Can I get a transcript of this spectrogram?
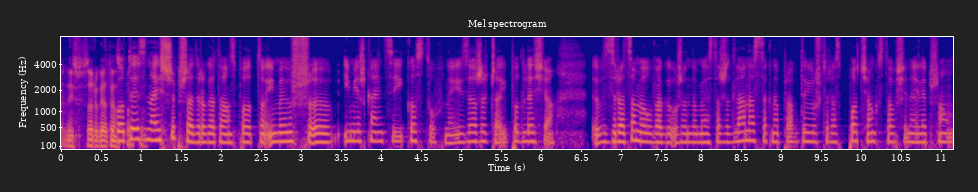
e, najszybsza droga transportu. Bo to jest najszybsza droga transportu i my już e, i mieszkańcy i Kostuchny, i Zarzecza, i Podlesia e, zwracamy uwagę Urzędu Miasta, że dla nas tak naprawdę już teraz pociąg stał się najlepszą,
